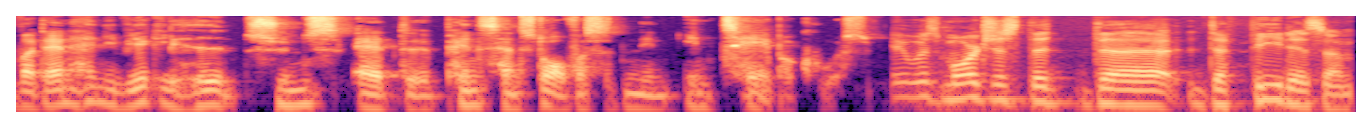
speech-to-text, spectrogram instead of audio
hvordan han i virkeligheden synes, at øh, Pence han står for sådan en, en taberkurs. It was more just the, the defeatism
